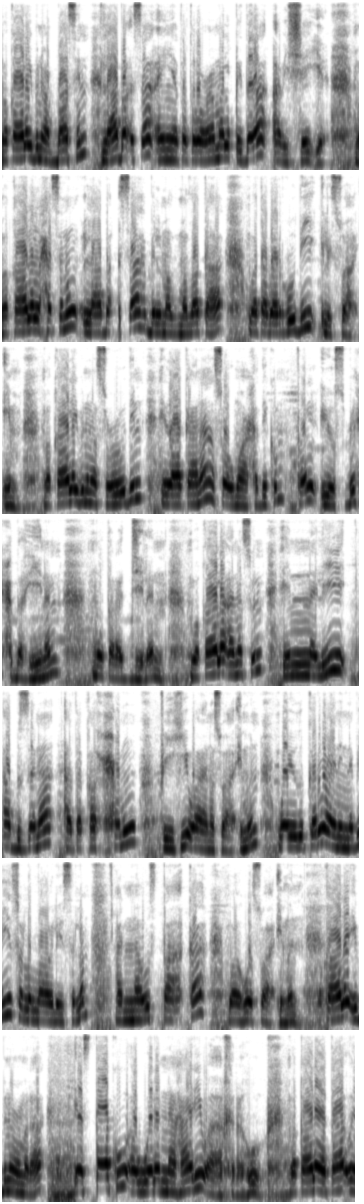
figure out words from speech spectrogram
وقال ابن عباس لا بأس أن يتطعم القدر أو الشيء وقال الحسن لا بأس بالمضمضة وتبرد للصائم وقال ابن مسعود إذا كان صوم أحدكم فليصبح دهينا مترجلا. وقال أنس إن لي أبزن أتقحم فيه وأنا صائم. ويذكر عن النبي صلى الله عليه وسلم أنه استاك وهو صائم. قال ابن عمر يستاك أول النهار وآخره. وقال عطاء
